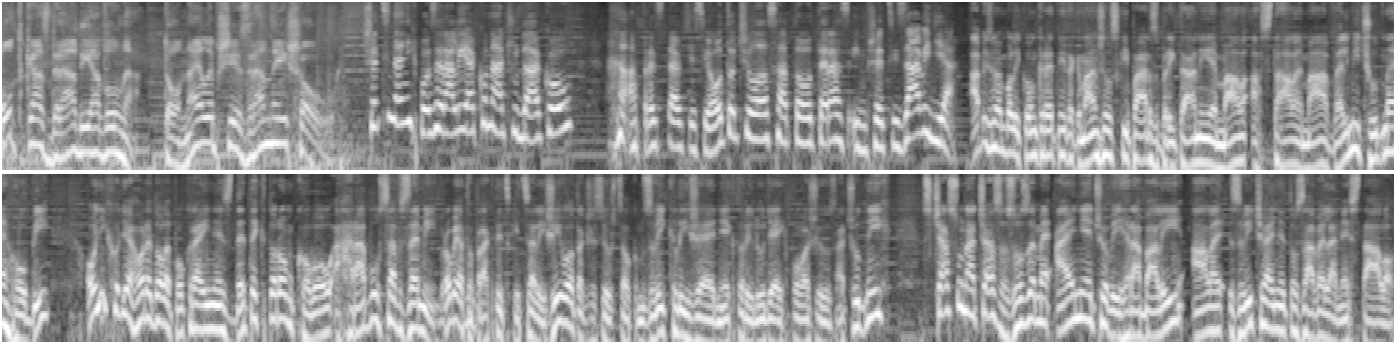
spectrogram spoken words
Podcast Rádia Vlna. To najlepšie z rannej show. Všetci na nich pozerali ako na čudákov a predstavte si, otočilo sa to, teraz im všetci závidia. Aby sme boli konkrétni, tak manželský pár z Británie mal a stále má veľmi čudné hobby. Oni chodia hore-dole po krajine s detektorom kovov a hrabú sa v zemi. Robia to prakticky celý život, takže si už celkom zvykli, že niektorí ľudia ich považujú za čudných. Z času na čas zo zeme aj niečo vyhrabali, ale zvyčajne to za veľa nestálo.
